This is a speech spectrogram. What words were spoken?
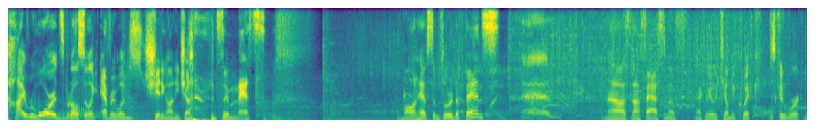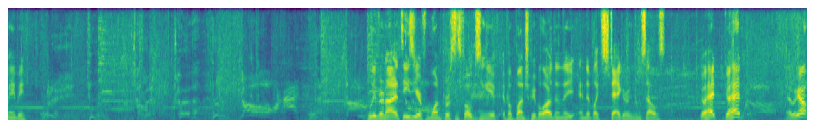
high rewards, but also like everyone's shitting on each other. it's a mess. Come on, have some sort of defense. Eh, no, it's not fast enough. Not gonna be able to kill me quick. This could work, maybe. Believe it or not, it's easier if one person's focusing you. If, if a bunch of people are, then they end up like staggering themselves. Go ahead, go ahead. There we go.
